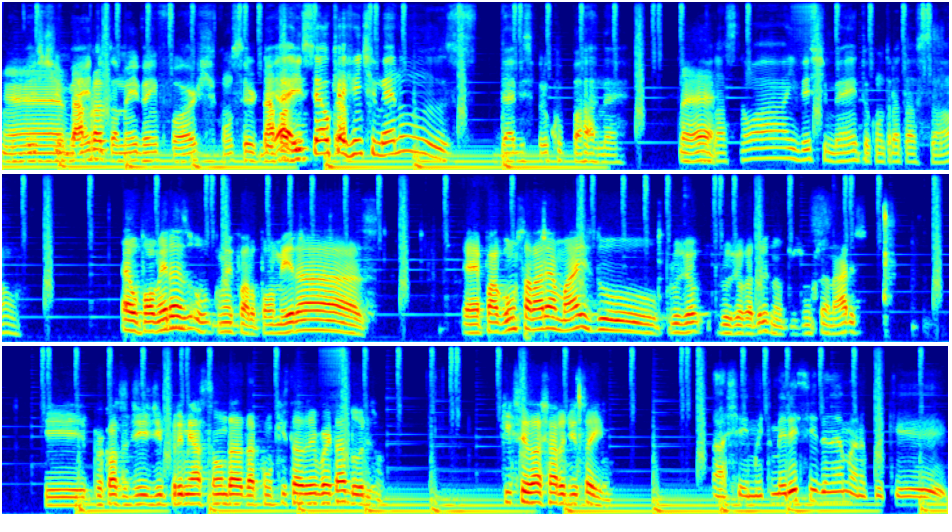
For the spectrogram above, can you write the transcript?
É, Investimento pra, também vem forte, com certeza. É, vir- isso é o que dá- a gente menos deve se preocupar, né? Em é, relação a investimento, contratação. é, o Palmeiras. O, como é que fala? O Palmeiras é, pagou um salário a mais do, pros, jo- pros jogadores, não, pros funcionários. Que, por causa de, de premiação da, da conquista da Libertadores, mano. O que, que vocês acharam disso aí? Achei muito merecido, né, mano? Porque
